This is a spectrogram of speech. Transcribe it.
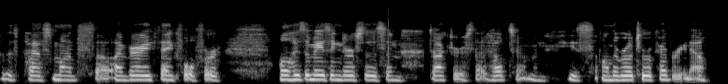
this past month. So I'm very thankful for all his amazing nurses and doctors that helped him, and he's on the road to recovery now.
